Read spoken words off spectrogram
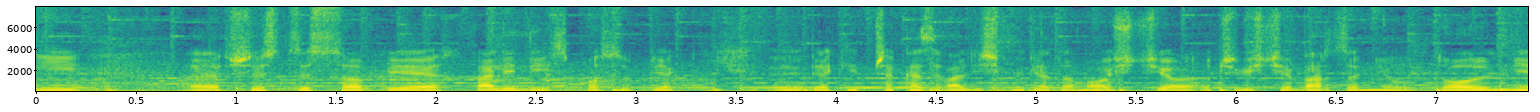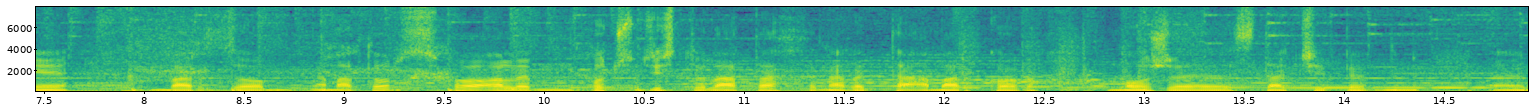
i wszyscy sobie chwalili sposób, jakich, e, w jaki przekazywaliśmy wiadomości. Oczywiście bardzo nieudolnie, bardzo amatorsko, ale po 30 latach nawet ta amarkor może stać się pewnym e,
